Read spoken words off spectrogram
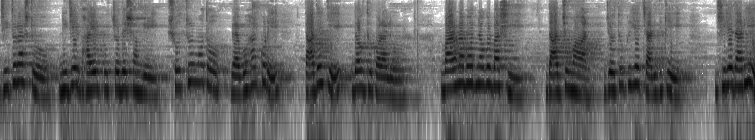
ধৃতরাষ্ট্র নিজের ভাইয়ের পুত্রদের সঙ্গে শত্রুর মতো ব্যবহার করে তাদেরকে দগ্ধ করালো। বারণাবদ নগরবাসী, দাহ্যমান যৌতুগৃহের চারিদিকে ঘিরে দাঁড়িয়ে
